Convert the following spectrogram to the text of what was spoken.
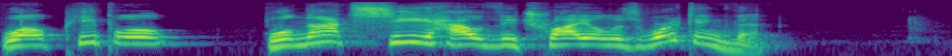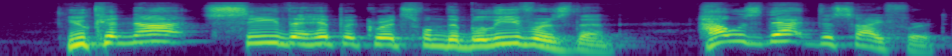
well, people will not see how the trial is working then. You cannot see the hypocrites from the believers then. How is that deciphered?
